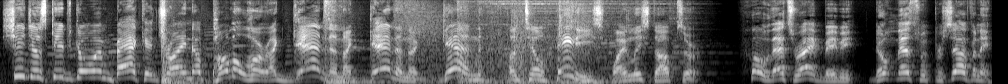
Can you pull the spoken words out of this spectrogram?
She just keeps going back and trying to pummel her again and again and again until Hades finally stops her. Oh, that's right, baby. Don't mess with Persephone.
